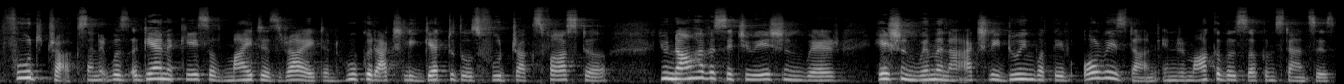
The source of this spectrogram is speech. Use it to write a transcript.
food trucks. And it was again a case of might is right and who could actually get to those food trucks faster. You now have a situation where Haitian women are actually doing what they've always done in remarkable circumstances,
